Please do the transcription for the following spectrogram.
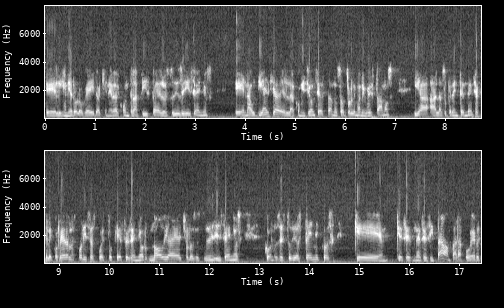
el ingeniero Logueira, quien era el contratista de los estudios y diseños, en audiencia de la Comisión Sexta nosotros le manifestamos y a, la superintendencia que le corriera las pólizas, puesto que este señor no había hecho los estudios y diseños con los estudios técnicos que, se necesitaban para poder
